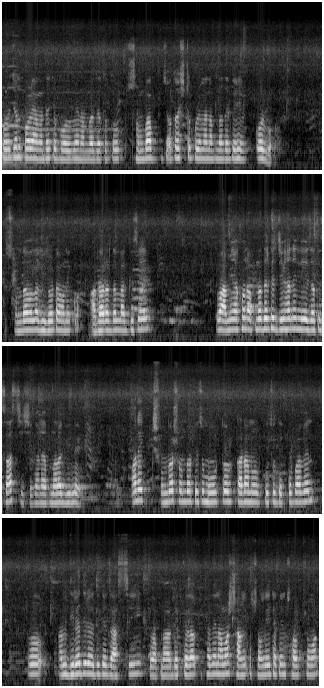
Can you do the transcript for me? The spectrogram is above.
প্রয়োজন পড়ে আমাদেরকে বলবেন, আমরা যতটুকু সম্ভব যথেষ্ট পরিমাণ আপনাদেরকে হেল্প করব। সন্ধ্যাবেলা ভিডিওটা অনেক আধার আধার লাগতেছে। তো আমি এখন আপনাদেরকে যেখানে নিয়ে যেতে চাচ্ছি, সেখানে আপনারা গেলে অনেক সুন্দর সুন্দর কিছু মুহূর্ত কাটানো কিছু দেখতে পাবেন। তো আমি ধীরে ধীরে ওদিকে যাচ্ছি। তো আপনারা দেখতে থাকেন, আমার সঙ্গেই থাকেন সব সময়।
